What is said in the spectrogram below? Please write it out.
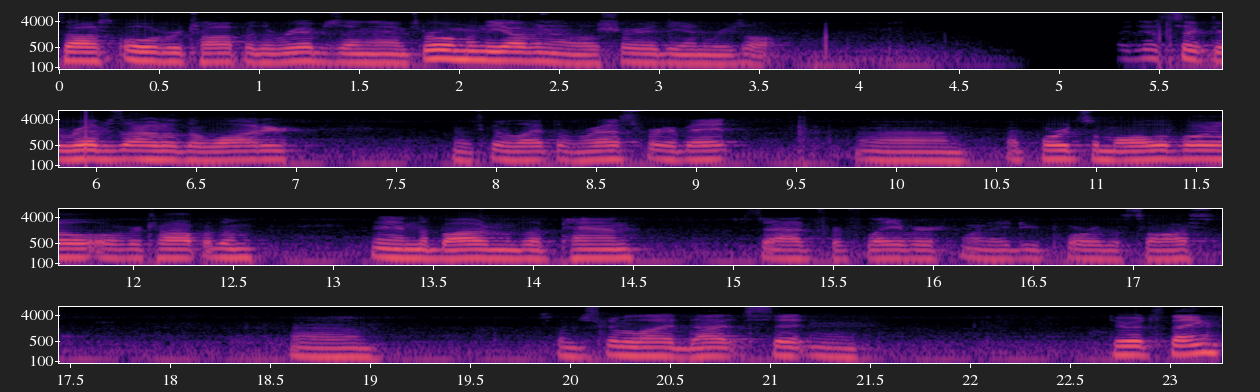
sauce over top of the ribs and then throw them in the oven and I'll show you the end result. I just took the ribs out of the water I'm just going to let them rest for a bit. Um, I poured some olive oil over top of them and the bottom of the pan just to add for flavor when I do pour the sauce. Um, so I'm just going to let that sit and do its thing.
